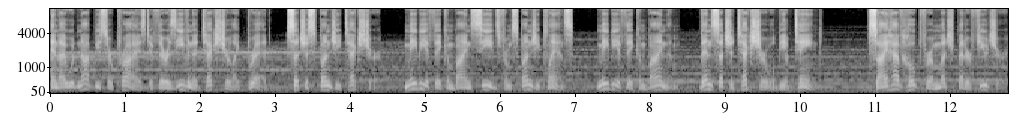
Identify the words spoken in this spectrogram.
And I would not be surprised if there is even a texture like bread, such a spongy texture. Maybe if they combine seeds from spongy plants, maybe if they combine them, then such a texture will be obtained. So I have hope for a much better future,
